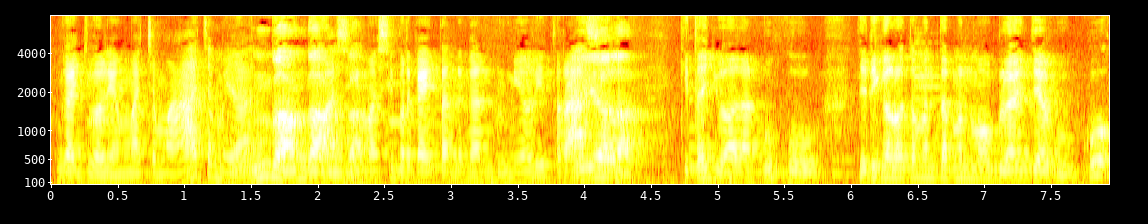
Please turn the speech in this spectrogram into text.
nggak jual yang macam-macam ya Enggak, enggak, masih enggak. masih berkaitan dengan dunia literasi Iyalah. kita jualan buku jadi kalau teman-teman mau belanja buku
